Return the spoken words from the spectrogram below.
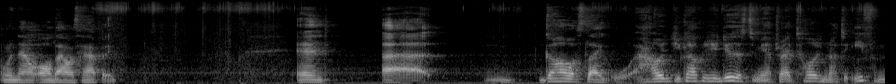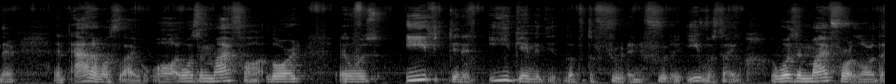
when now all that was happening. And uh, God was like, "How did you? How could you do this to me after I told you not to eat from there?" And Adam was like, "Well, it wasn't my fault, Lord. It was Eve did it. Eve gave me the, the, the, fruit, and the fruit. And Eve was like, "It wasn't my fault, Lord. The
